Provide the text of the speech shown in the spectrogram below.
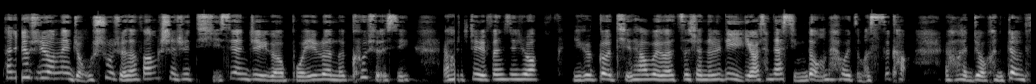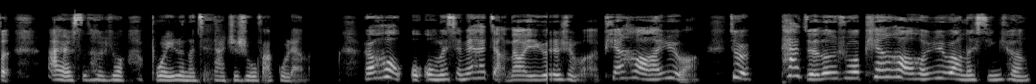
他就是用那种数学的方式去体现这个博弈论的科学性，然后去分析说一个个体他为了自身的利益而参加行动，他会怎么思考，然后他就很振奋。埃尔斯特说，博弈论的价值是无法估量的。然后我我们前面还讲到一个是什么偏好啊欲望，就是他觉得说偏好和欲望的形成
